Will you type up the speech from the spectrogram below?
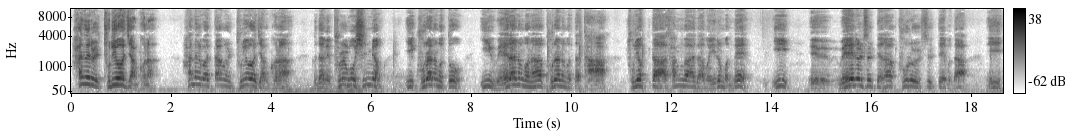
하늘을 두려워하지 않거나 하늘과 땅을 두려워하지 않거나 그 다음에 불구 신명 이 구라는 것도 이 외라는 거나 구라는 것다 다 두렵다 삼가하다 뭐 이런 건데 이 에, 외를 쓸 때나 구를 쓸 때보다 이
